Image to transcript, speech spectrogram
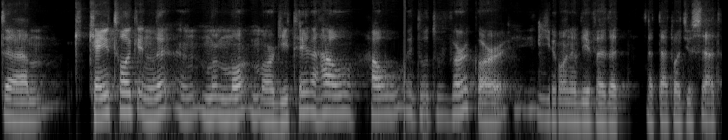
The, um, can you talk in, in, more more detail how how it would work, or you want to leave it at, at that what you said?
